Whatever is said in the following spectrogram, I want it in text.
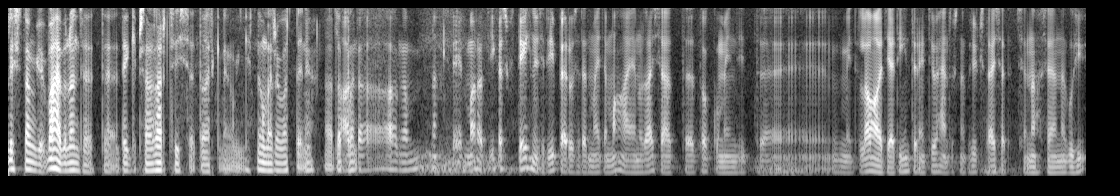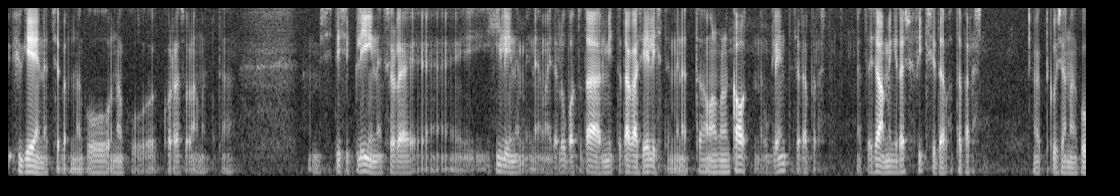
lihtsalt ongi, vahepeal on see, et äh, tekib see hasart sisse, et oledki nagu mingi numero vaata onju. aga, aga noh, veel ma arvan, et igasugused tehnilised viperused, et ma ei tea, mahajäänud asjad, dokumendid, äh, ma ei tea, laadijad, internetiühendus, nagu siuksed asjad, et see noh, see on nagu hü hügieen, et see peab nagu, nagu korras olema, et äh, mis siis distsipliin, eks ole, hilinemine, ma ei tea, lubatud ajal mitte tagasi helistamine, et ma olen kaotanud nagu kliente selle pärast, et sa ei saa mingeid asju fix ida vaata pärast et kui sa nagu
